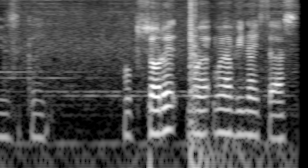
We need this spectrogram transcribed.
Jest gad... O, sorry, moja, moja wina jest teraz.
